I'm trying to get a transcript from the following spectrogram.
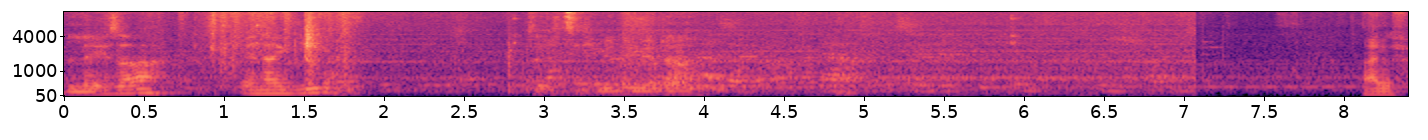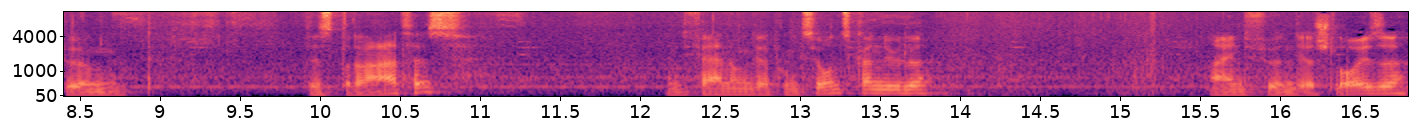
Laserenergie. 60 mm. Einführung des Drahtes, Entfernung der Funktionskanüle, Einführen der Schleuse,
